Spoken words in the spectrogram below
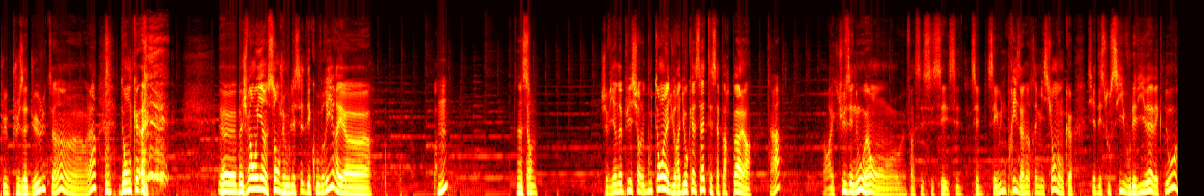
plus plus adulte, hein, voilà. Donc euh, bah, je vais envoyer un son, je vais vous laisser le découvrir et euh, Hmm Un Attends. son. je viens d'appuyer sur le bouton là du radio cassette et ça part pas là. Ah Alors excusez-nous, hein, on- enfin, c'est- une prise à notre émission, donc euh, s'il y a des soucis, vous les vivez avec nous.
